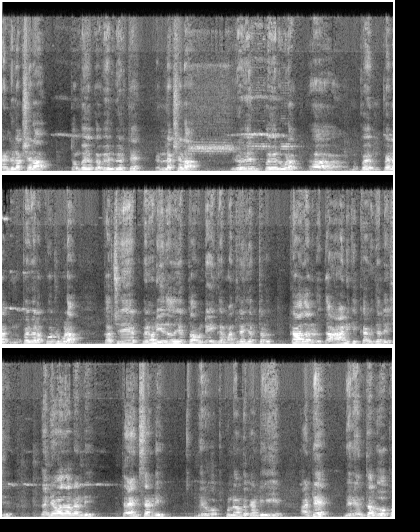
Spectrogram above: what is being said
రెండు లక్షల తొంభై ఒక్క వేలు పెడితే రెండు లక్షల ఇరవై వేలు ముప్పై వేలు కూడా ముప్పై ముప్పై లక్ష ముప్పై వేల కోట్లు కూడా ఖర్చు చేయకపోయినా ఏదో చెప్తా ఉంటే ఇంకా మంత్రి ఏం చెప్తాడు? కాదన్నాడు. దానికి కవిత లేచి ధన్యవాదాలండి. థ్యాంక్స్ అండి. మీరు ఒప్పుకున్నందుకండి. అంటే మీరు ఎంత లోప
